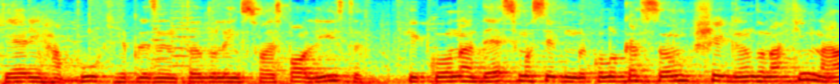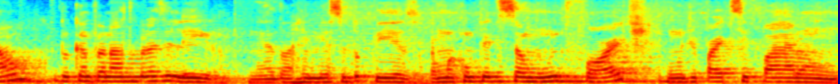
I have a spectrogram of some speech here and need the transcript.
Keren Rapuk, representando Lençóis Paulista, ficou na 12ª colocação, chegando na final do Campeonato Brasileiro, né, do arremesso do peso. É uma competição muito forte, onde participaram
